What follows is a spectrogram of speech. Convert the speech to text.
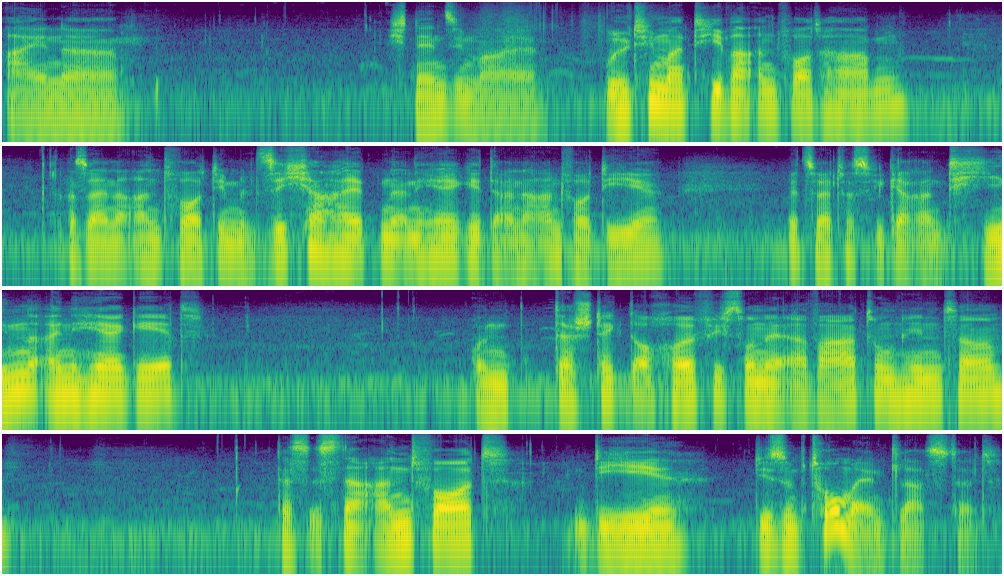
eine, ich nenne sie mal, ultimative Antwort haben. Also eine Antwort, die mit Sicherheiten einhergeht, eine Antwort, die mit so etwas wie Garantien einhergeht. Und da steckt auch häufig so eine Erwartung hinter. Das ist eine Antwort, die die Symptome entlastet.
